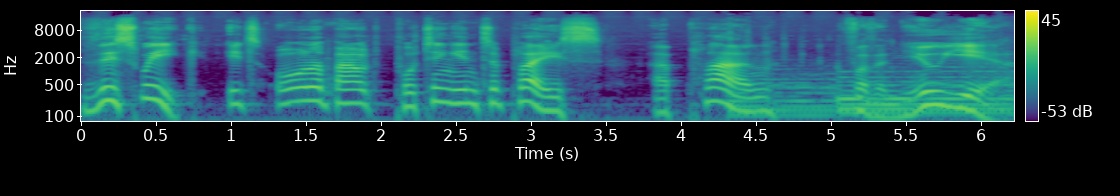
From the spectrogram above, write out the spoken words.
This week, it's all about putting into place a plan for the new year.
